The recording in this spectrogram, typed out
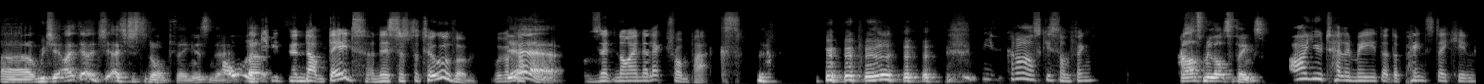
Uh, which I, it's just an odd thing, isn't it? All But the kids end up dead, and there's just the two of them with a yeah, Z nine electron packs. Can I ask you something? Ask me lots of things. Are you telling me that the painstaking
